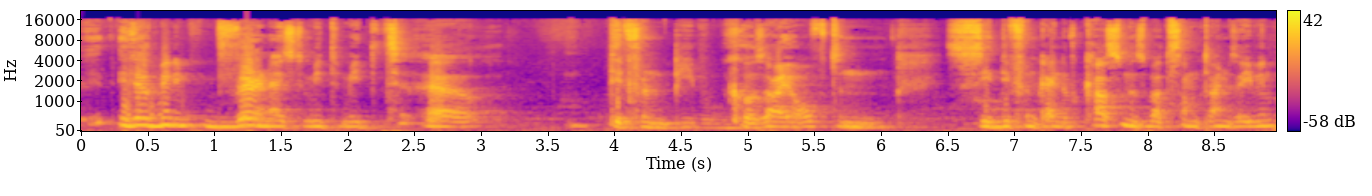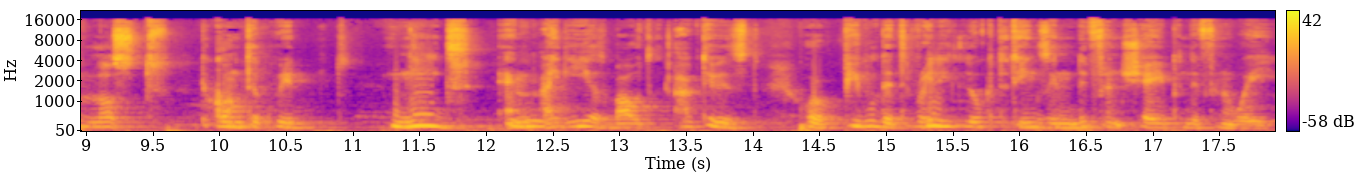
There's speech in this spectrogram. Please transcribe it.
it, it has been very nice to meet to meet uh, different people because I often see different kind of customers, but sometimes I even lost the contact with needs and ideas about activists or people that really look at things in different shape and different way.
